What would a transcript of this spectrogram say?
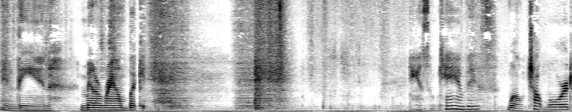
And then metal round bucket. And some canvas. Well, chalkboard.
